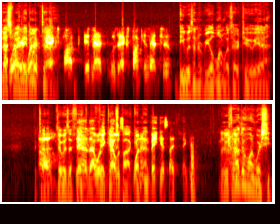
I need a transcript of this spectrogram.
That's why they wasn't don't, uh, X Pac in that was X Pac in that too? he was in a real one with her too. Yeah. But uh, there was a fake, yeah, that was fake that was X-Pac one in that. Vegas, I think. There was another one where she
